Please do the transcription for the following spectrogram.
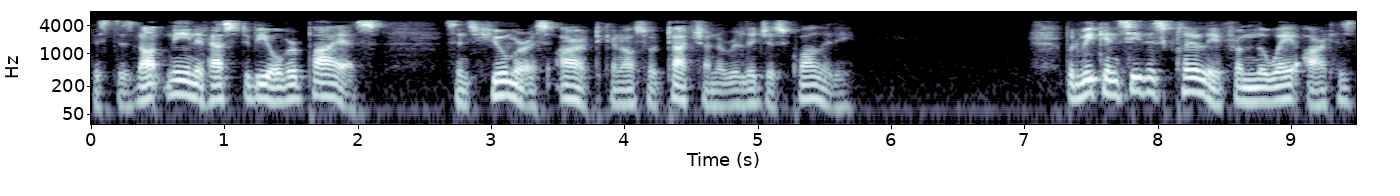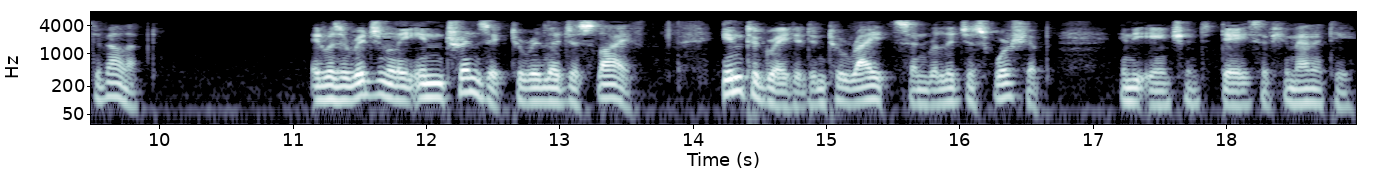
This does not mean it has to be over pious, since humorous art can also touch on a religious quality. But we can see this clearly from the way art has developed. It was originally intrinsic to religious life, integrated into rites and religious worship in the ancient days of humanity.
